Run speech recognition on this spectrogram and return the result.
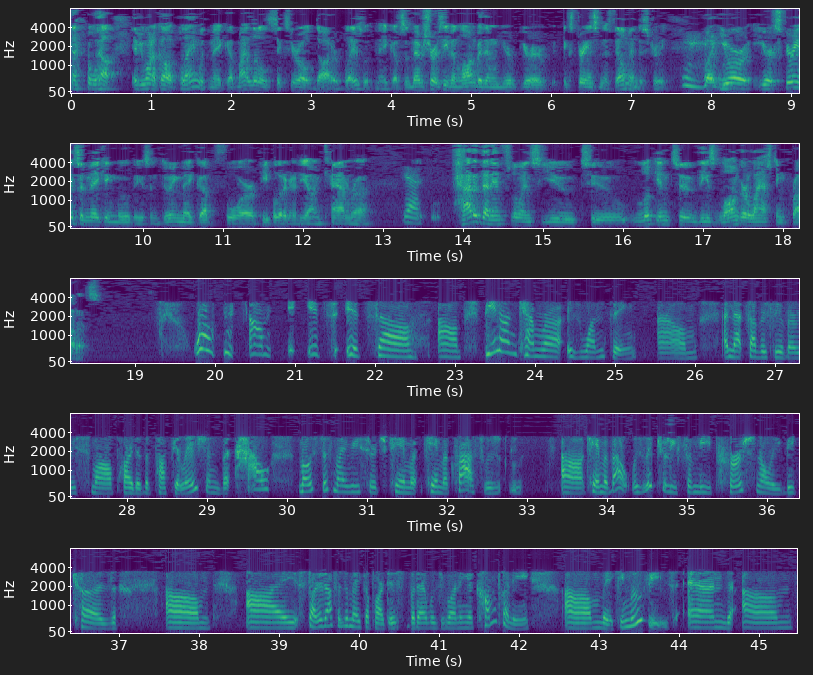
well, if you want to call it playing with makeup, my little six-year-old daughter plays with makeup, so I'm sure it's even longer than your your experience in the film industry. But your your experience in making movies and doing makeup for people that are going to be on camera, yeah. how did that influence you to look into these longer-lasting products? Well, um, it, it's it's uh, um, being on camera is one thing, um, and that's obviously a very small part of the population. But how most of my research came came across was uh, came about was literally for me personally because um, I started off as a makeup artist, but I was running a company um, making movies, and um,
